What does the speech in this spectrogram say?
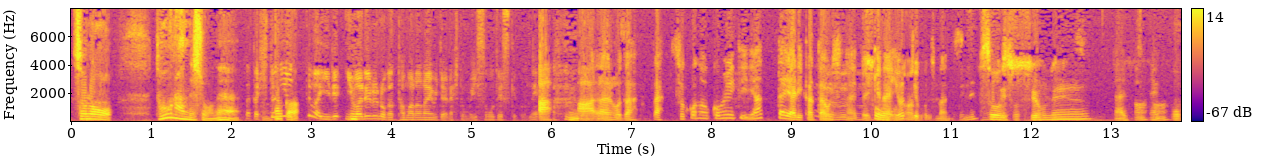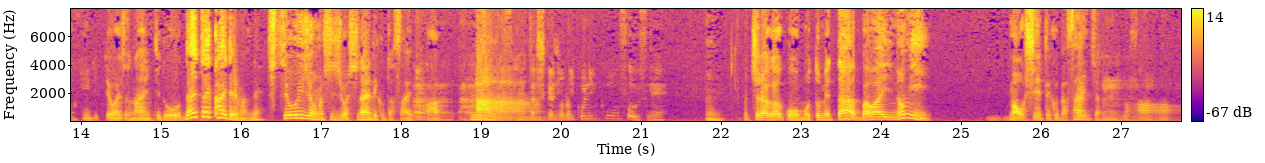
その、どうなんでしょうね。なんか人によっては言われるのがたまらないみたいな人もいそうですけどね。あ、うんあなるほど。だだそこのコミュニティに合ったやり方をしないといけないよっていうことなんですね。そうですよね。ないですね。大きい手はじゃないけど、大体書いてありますね。必要以上の指示はしないでくださいとか、あーうんあー、そうですね。確かにニコニコそうですね。うん、こちらがこう求めた場合のみ、まあ教えてくださいじゃないですか。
